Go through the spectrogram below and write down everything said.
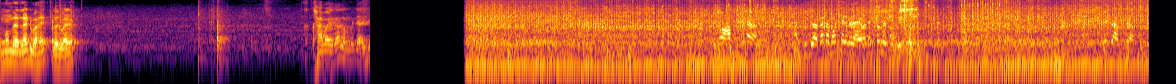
મમ્મી લાડવા હે ગરવારે ખાવા ચાલો મજા આવી જો આપણે ના આ ગુજરાત હતા મોટરસાઇકલ આવ્યા ટ્રેક્ટર લઈને આપણે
